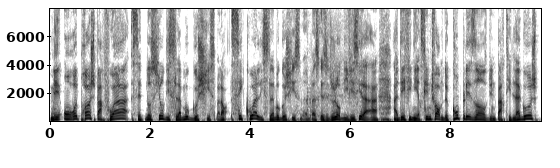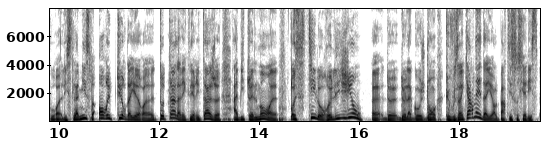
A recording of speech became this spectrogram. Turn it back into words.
mais on reproche parfois cette notion d'islamo-gauchisme. Alors, c'est quoi l'islamo-gauchisme? Parce que c'est toujours difficile à, à- à définir. C'est une forme de complaisance d'une partie de la gauche pour euh, l'islamisme, en rupture d'ailleurs euh, totale avec l'héritage euh, habituellement euh, hostile aux religions euh, de, de la gauche, dont, que vous incarnez d'ailleurs, le Parti socialiste.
